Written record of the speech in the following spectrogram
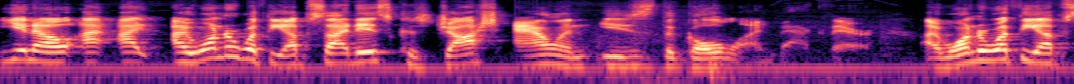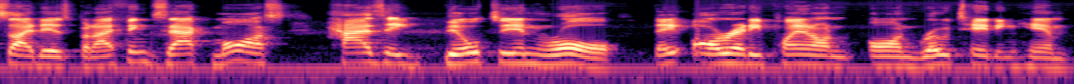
you know, I I, I wonder what the upside is because Josh Allen is the goal line back there. I wonder what the upside is, but I think Zach Moss has a built-in role. They already plan on on rotating him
